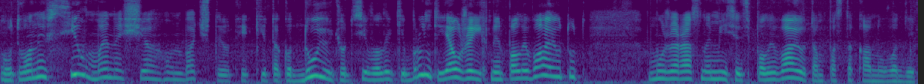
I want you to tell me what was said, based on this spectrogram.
От вони всі в мене ще, вон, бачите, от які так от дують, от ці великі бруньки. Я вже їх не поливаю тут. Може, раз на місяць поливаю там по стакану води.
